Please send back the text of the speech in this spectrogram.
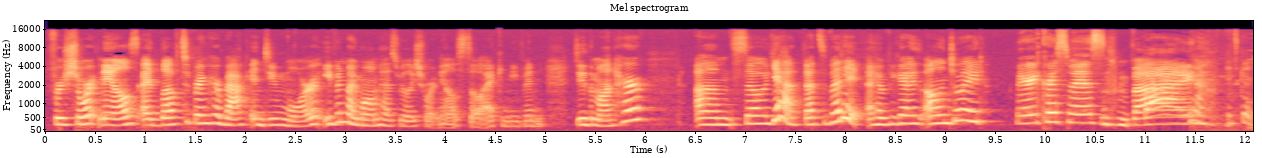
for short nails, I'd love to bring her back and do more. Even my mom has really short nails so I can even do them on her. Um, so yeah, that's about it. I hope you guys all enjoyed. Merry Christmas. Bye. Bye. It's good.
